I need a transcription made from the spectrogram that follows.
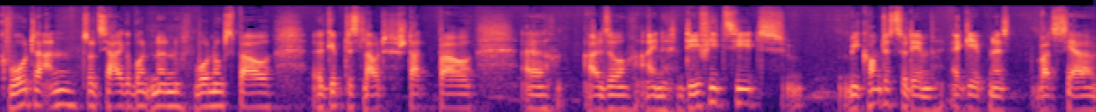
Quote an sozial gebundenen Wohnungsbau gibt es laut Stadtbau also ein Defizit. Wie kommt es zu dem Ergebnis, was ja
